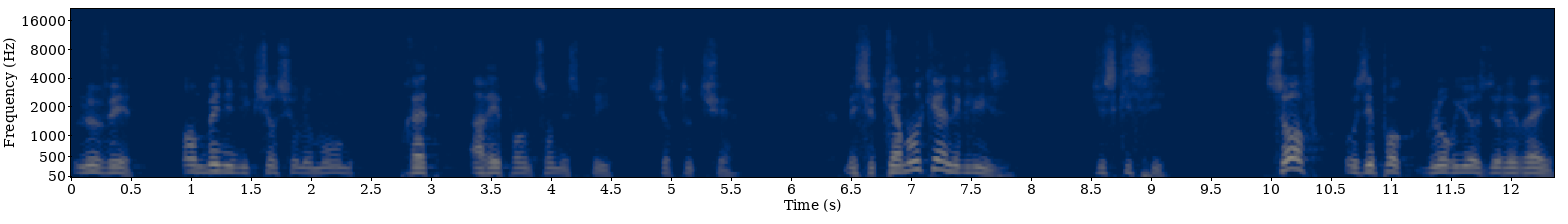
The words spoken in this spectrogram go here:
levées en bénédiction sur le monde, prêtes à répandre son esprit sur toute chair. Mais ce qui a manqué à l'Église jusqu'ici, sauf aux époques glorieuses de réveil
